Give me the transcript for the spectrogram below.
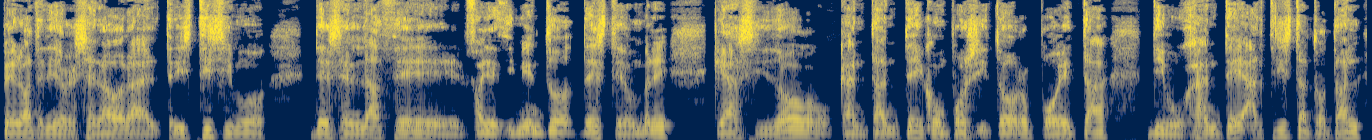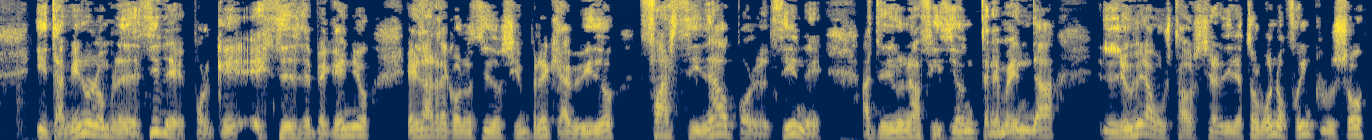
pero ha tenido que ser ahora el tristísimo desenlace, el fallecimiento de este hombre que ha sido cantante, compositor, poeta, dibujante, artista total y también un hombre de cine, porque desde pequeño él ha reconocido siempre que ha vivido fascinado por el cine, ha tenido una afición tremenda, le hubiera gustado ser director, bueno, fue incluso,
